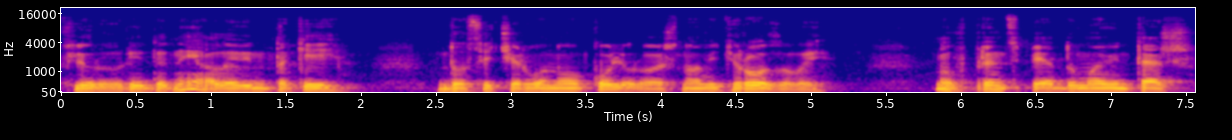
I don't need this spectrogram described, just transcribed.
флюорорідини, але він такий досить червоного кольору, аж навіть розовий. Ну, в принципі, я думаю, він теж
